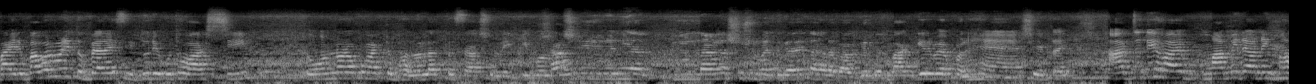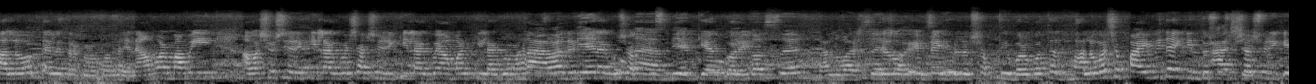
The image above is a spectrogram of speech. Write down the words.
বাইরে বাবার বাড়ি তো বেড়াইছি দূরে কোথাও আসছি। তো অন্যরকম একটা ভালো লাগতেছে আসলে কি বলব? শ্বশুর বাড়িতে বেড়াই তাহারা ভাগ্যের ব্যাপার। ভাগ্যের ব্যাপার হ্যাঁ সেটাই। হয় মামিরা অনেক ভালো তাহলে তার কোনো কথাই না আমার মামি আমার শ্বশুরের কি লাগবে শাশুড়ির কি লাগবে আমার কি লাগবে আমার না, আমার হাজবেন্ডের কি লাগবে সব হ্যাঁ, কিছু কেয়ার করে। করছে তো এটাই হলো সব থেকে বড় কথা। ভালোবাসা পাই বিদায় কিন্তু শাশুড়িকে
